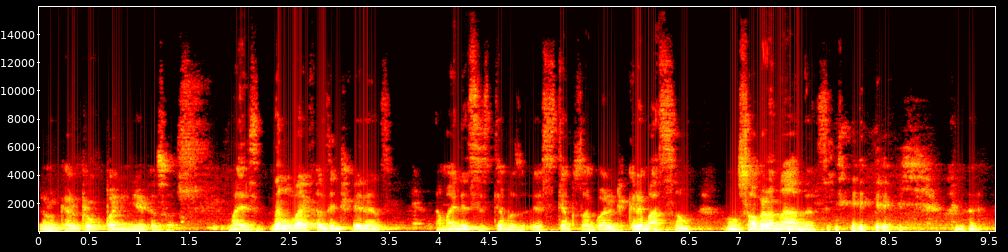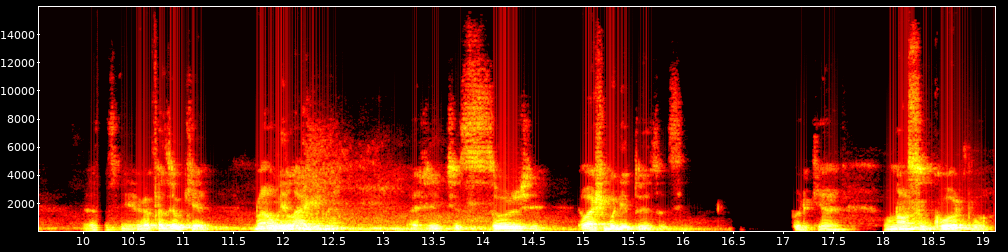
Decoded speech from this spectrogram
Eu não quero preocupar ninguém, pessoal, mas não vai fazer diferença. Ainda mais nesses tempos, esses tempos agora de cremação, não sobra nada. Assim. É assim, vai fazer o quê? Não é um milagre, né? A gente surge. Eu acho bonito isso, assim, porque o nosso corpo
